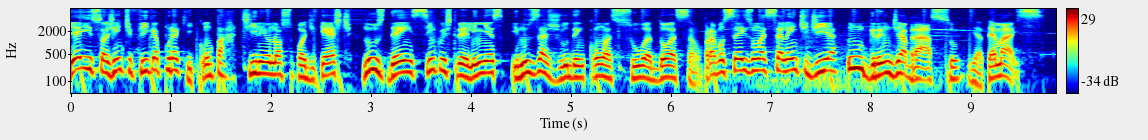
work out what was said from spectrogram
E é isso, a gente fica por aqui. Compartilhem o nosso podcast, nos deem cinco estrelinhas e nos ajudem com a sua doação. Para vocês, um excelente dia, um grande abraço e até mais.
